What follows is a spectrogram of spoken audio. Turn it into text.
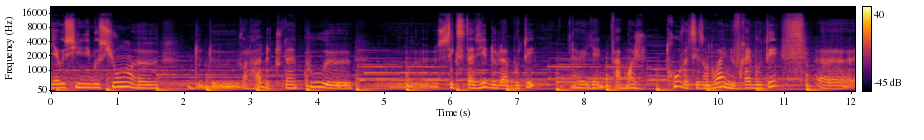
y, y a, aussi une émotion euh, de, voilà, de tout d'un coup euh, s'extasier de la beauté. Enfin, moi, je, trouve à ces endroits une vraie beauté. Euh,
